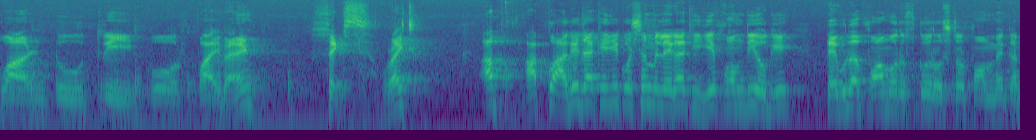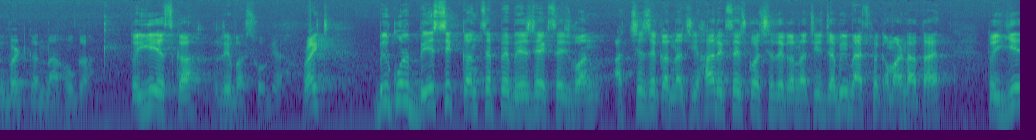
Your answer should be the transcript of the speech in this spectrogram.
one two three four five and six right अब आपको आगे जाके ये क्वेश्चन मिलेगा कि ये फॉर्म दी होगी टेबुलर फॉर्म और उसको रोस्टर फॉर्म में कन्वर्ट करना होगा। तो ये इसका रिवर्स हो गया राइट बिल्कुल बेसिक कंसेप्ट पे बेस्ड है एक्सरसाइज वन अच्छे से करना चाहिए, हर एक्सरसाइज को अच्छे से करना चाहिए, जब भी मैथ्स पे कमांड आता है। तो ये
